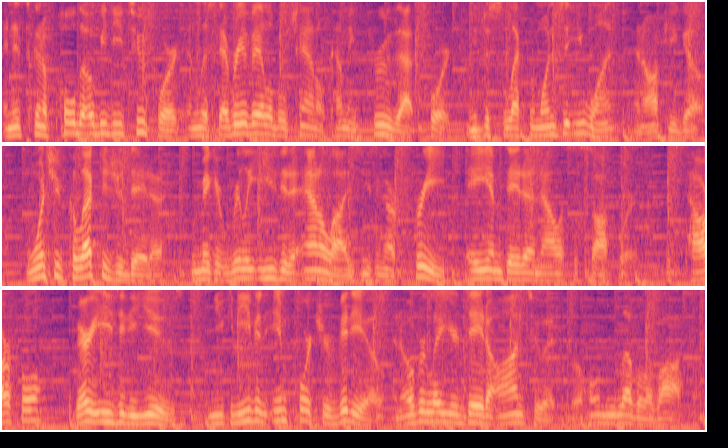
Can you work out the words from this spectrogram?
and it's going to pull the OBD2 port and list every available channel coming through that port. You just select the ones that you want and off you go. Once you've collected your data, we make it really easy to analyze using our free AEM data analysis software. It's powerful, very easy to use, and you can even import your video and overlay your data onto it for a whole new level of awesome.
